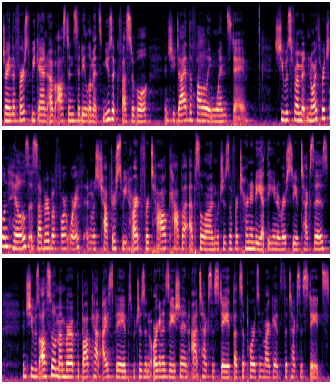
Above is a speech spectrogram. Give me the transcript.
during the first weekend of Austin City Limits Music Festival, and she died the following Wednesday. She was from North Richland Hills, a suburb of Fort Worth, and was chapter sweetheart for Tau Kappa Epsilon, which is a fraternity at the University of Texas. And she was also a member of the Bobcat Ice Babes, which is an organization at Texas State that supports and markets the Texas State's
